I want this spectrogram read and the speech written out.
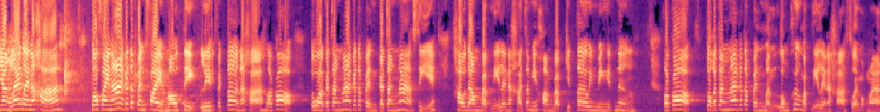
อย่างแรกเลยนะคะ ตัวไฟหน้าก็จะเป็นไฟ Multi Reflector นะคะ แล้วก็ตัวกระจังหน้าก็จะเป็นกระจังหน้าสีเทาดำแบบนี้เลยนะคะ จะมีความแบบกิตเตอร์วิงวิงนิดนึง แล้วก็ตัวกระจังหน้าก็จะเป็นเหมือนลงพึ่งแบบนี้เลยนะคะ สวยมาก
